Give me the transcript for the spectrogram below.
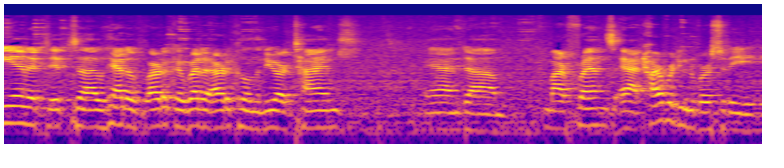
Ian, it, it uh, had article, I read an article in the New York Times, and um, my friends at Harvard University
